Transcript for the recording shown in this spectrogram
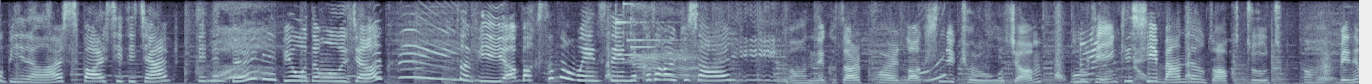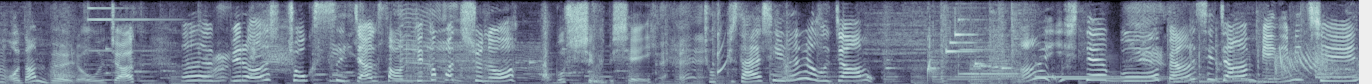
mobilyalar sipariş edeceğim. Benim böyle bir odam olacak. Tabii ya, baksana Wednesday ne kadar güzel. Ah ne kadar parlak. Şimdi kör olacağım. Bu renkli şeyi benden uzak tut. Ah, benim odam böyle olacak. Ee, biraz çok sıcak sanki. Kapat şunu. Bu şık bir şey. Çok güzel şeyler alacağım. Ay işte bu. Ben seçeceğim benim için.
